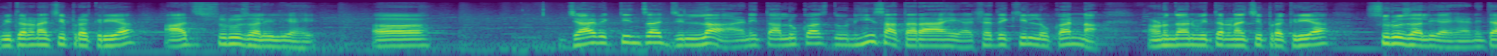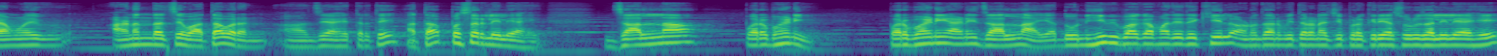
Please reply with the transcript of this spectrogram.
वितरणाची प्रक्रिया आज सुरू झालेली आहे. ज्या व्यक्तींचा जिल्हा आणि तालुकाच दोन्ही सातारा आहे अशा देखील लोकांना अनुदान वितरणाची प्रक्रिया सुरू झाली आहे आणि त्यामुळे आनंदाचे वातावरण जे आहे तर ते आता पसरलेले आहे. जालना परभणी परभणी आणि जालना या दोन्ही विभागामध्ये देखील अनुदान वितरणाची प्रक्रिया सुरू झालेली आहे.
